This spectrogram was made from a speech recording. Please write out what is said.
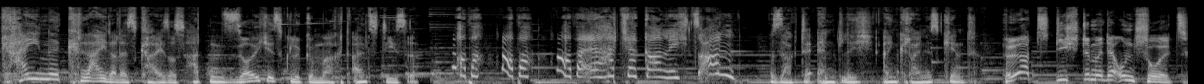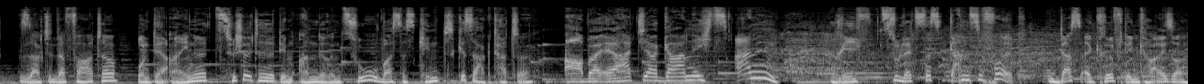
Keine Kleider des Kaisers hatten solches Glück gemacht als diese. Aber, aber, aber er hat ja gar nichts an, sagte endlich ein kleines Kind. Hört die Stimme der Unschuld, sagte der Vater, und der eine zischelte dem anderen zu, was das Kind gesagt hatte. Aber er hat ja gar nichts an, rief zuletzt das ganze Volk. Das ergriff den Kaiser,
